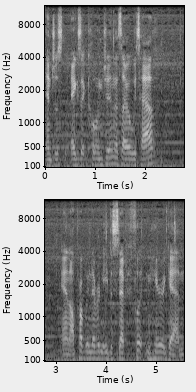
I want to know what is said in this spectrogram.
And just exit Kohlingen as I always have. And I'll probably never need to step foot in here again.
